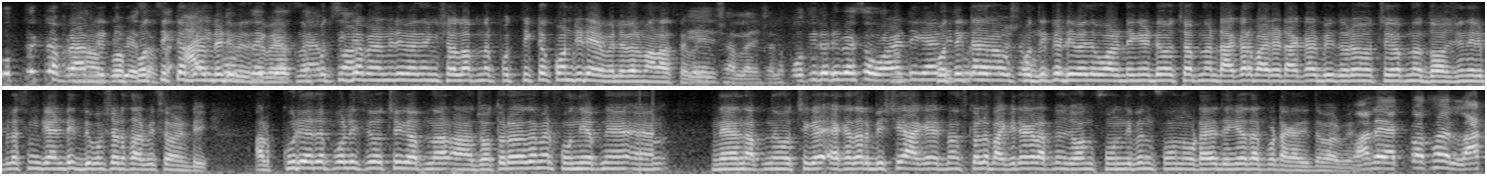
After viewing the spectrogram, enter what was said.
প্রত্যেকটা ব্র্যান্ডেড হ্যাঁ, প্রত্যেকটা ব্র্যান্ডেড ডিভাইস ভাই আপনার প্রত্যেকটা ব্র্যান্ডেড ডিভাইস ইনশাআল্লাহ আপনার প্রত্যেকটা কোয়ান্টিটি अवेलेबल মাল আছে ভাই ইনশাআল্লাহ ইনশাআল্লাহ প্রতিটা ডিভাইসে ওয়ারেন্টি গ্যারান্টি প্রত্যেকটা প্রত্যেকটা ডিভাইসে ওয়ারেন্টি গ্যারান্টি হচ্ছে আপনার ঢাকার বাইরে ঢাকার ভিতরে হচ্ছে আপনার 10 দিনের রিপ্লেসমেন্ট গ্যারান্টি 2 বছরের সার্ভিস ওয়ারেন্টি আর কুরিয়ারের পলিসি হচ্ছে কি আপনার যত টাকা দামের ফোনই আপনি নেন আপনি হচ্ছে কি 1020 টাকা আগে অ্যাডভান্স করলে বাকি টাকা আপনি যখন ফোন দিবেন ফোন ওঠায় দেখে তারপর টাকা দিতে পারবেন। মানে এক কথায় লাখ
